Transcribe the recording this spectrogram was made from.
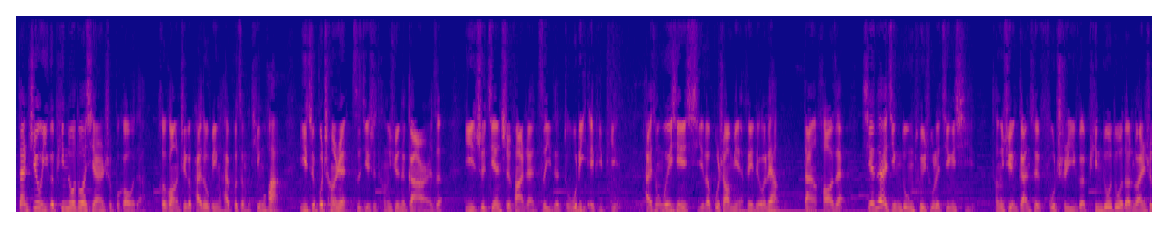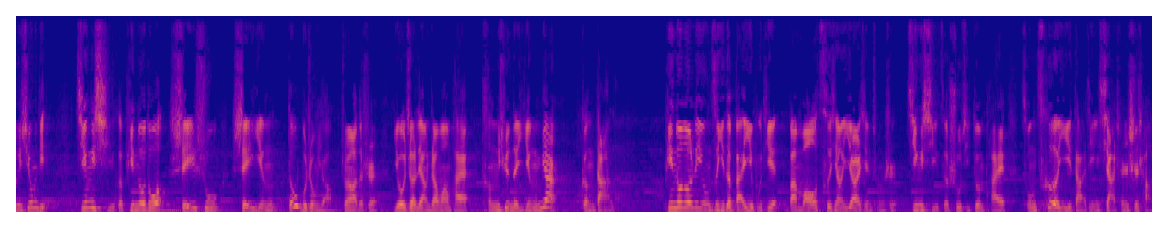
但只有一个拼多多显然是不够的。何况这个排头兵还不怎么听话，一直不承认自己是腾讯的干儿子，一直坚持发展自己的独立 APP，还从微信洗了不少免费流量。但好在现在京东推出了惊喜，腾讯干脆扶持一个拼多多的孪生兄弟。惊喜和拼多多谁输谁赢都不重要，重要的是有这两张王牌，腾讯的赢面更大了。拼多多利用自己的百亿补贴，把矛刺向一二线城市；惊喜则竖起盾牌，从侧翼打进下沉市场。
